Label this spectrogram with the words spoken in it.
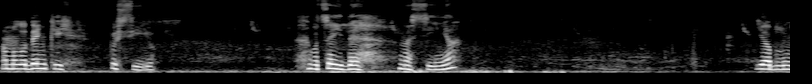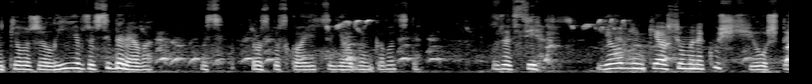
а молоденький посію. Бо це йде насіння. Яблуньки ожили, вже всі дерева. Ось розпускається яблунька, бачите? Вже всі яблуньки, а ось у мене кущошти.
